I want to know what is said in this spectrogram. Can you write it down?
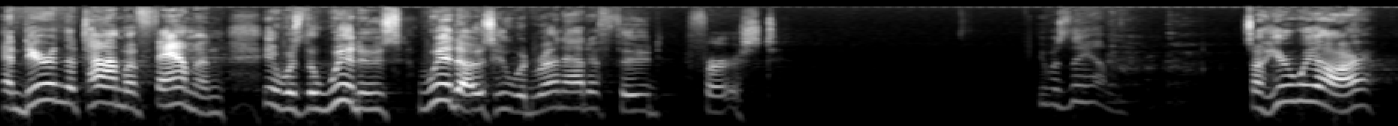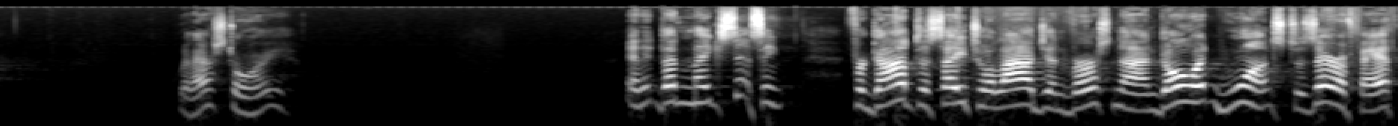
and during the time of famine, it was the widows, widows who would run out of food first. It was them. So here we are with our story. And it doesn't make sense. See, for God to say to Elijah in verse 9, Go at once to Zarephath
